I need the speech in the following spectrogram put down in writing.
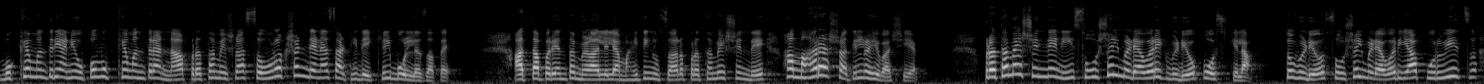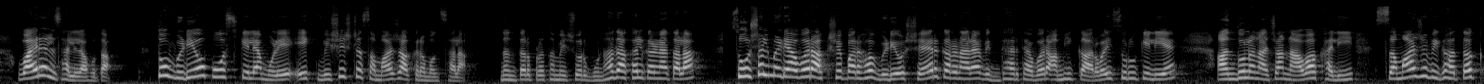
मुख्यमंत्री आणि उपमुख्यमंत्र्यांना प्रथमेशला संरक्षण देण्यासाठी देखील बोललं जात आहे आतापर्यंत मिळालेल्या माहितीनुसार प्रथमेश शिंदे हा महाराष्ट्रातील रहिवासी आहे. प्रथमेश शिंदेनी सोशल मीडियावर एक व्हिडिओ पोस्ट केला. तो व्हिडिओ सोशल मीडियावर यापूर्वीच व्हायरल झालेला होता. तो व्हिडिओ पोस्ट केल्यामुळे एक विशिष्ट समाज आक्रमक झाला. नंतर प्रथमेश्वर गुन्हा दाखल करण्यात आला. सोशल मीडियावर आक्षेपार्ह व्हिडिओ शेअर करणाऱ्या विद्यार्थ्यावर आम्ही कारवाई सुरू केली आहे. आंदोलनाच्या नावाखाली समाजविघातक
